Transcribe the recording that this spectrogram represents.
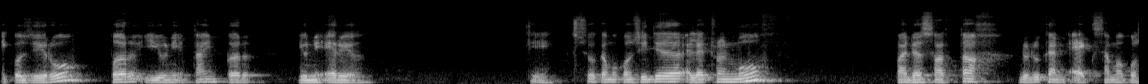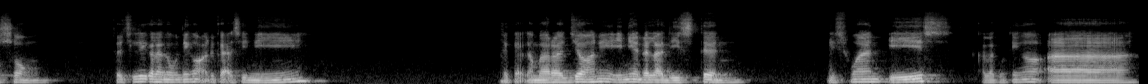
equal zero per unit time per unit area. Okay so kamu consider electron move pada satah kedudukan x sama kosong. So actually kalau kamu tengok dekat sini dekat gambar rajah ni ini adalah distance. This one is kalau aku tengok uh,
